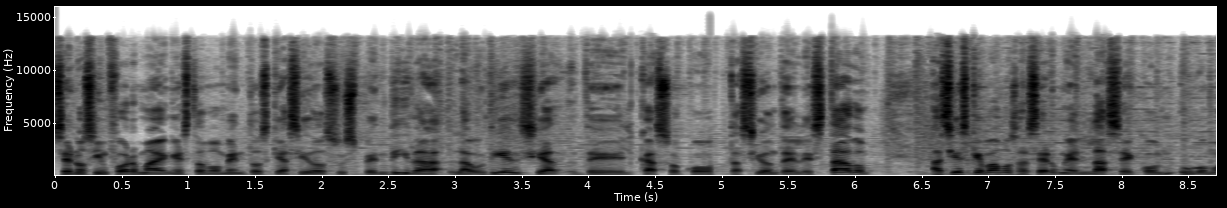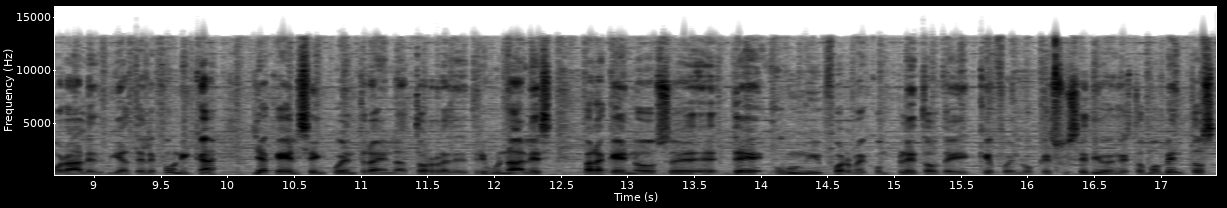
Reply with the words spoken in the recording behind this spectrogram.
Se nos informa en estos momentos que ha sido suspendida la audiencia del caso cooptación del Estado. Así es que vamos a hacer un enlace con Hugo Morales vía telefónica, ya que él se encuentra en la torre de tribunales, para que nos eh, dé un informe completo de qué fue lo que sucedió en estos momentos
